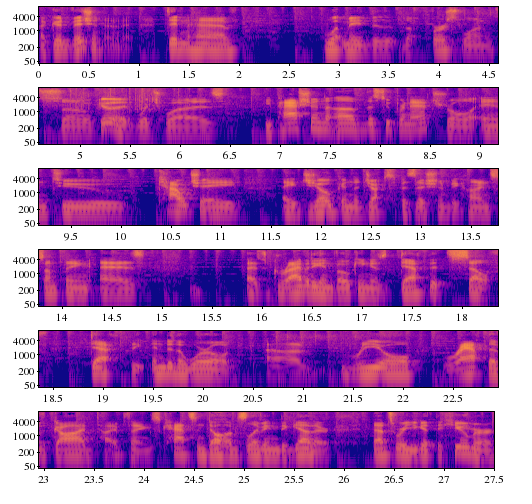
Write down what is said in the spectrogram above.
a good vision in it. Didn't have what made the, the first one so good, which was the passion of the supernatural and to couch a a joke in the juxtaposition behind something as as gravity invoking as death itself, death, the end of the world, uh, real wrath of God type things, cats and dogs living together. That's where you get the humor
